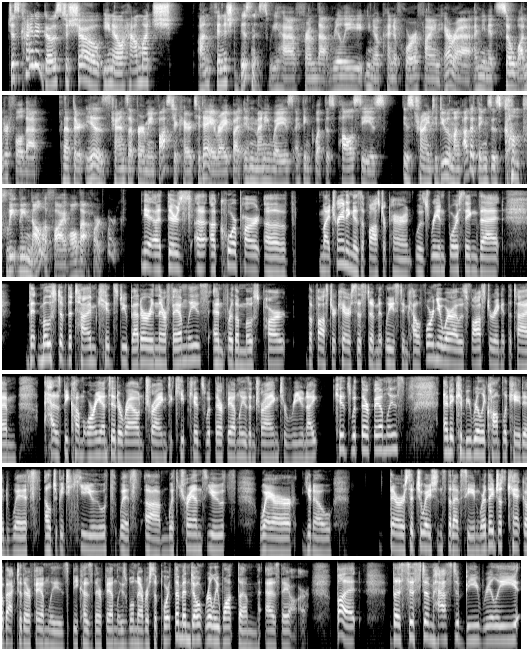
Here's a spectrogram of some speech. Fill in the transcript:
just kind of goes to show you know how much unfinished business we have from that really you know kind of horrifying era. I mean it's so wonderful that that there is trans affirming foster care today right? But in many ways i think what this policy is is trying to do, among other things, is completely nullify all that hard work. Yeah, uh, there's a, a core part of my training as a foster parent was reinforcing that that most of the time kids do better in their families, and for the most part, the foster care system, at least in California, where I was fostering at the time, has become oriented around trying to keep kids with their families and trying to reunite kids with their families, and it can be really complicated with LGBTQ youth, with um, with trans youth, where you know there are situations that I've seen where they just can't go back to their families because their families will never support them and don't really want them as they are. But the system has to be really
